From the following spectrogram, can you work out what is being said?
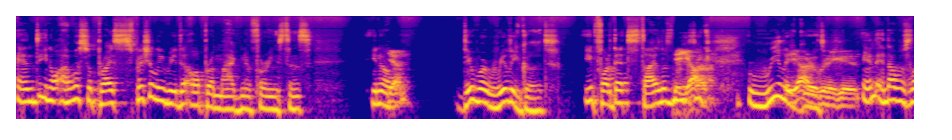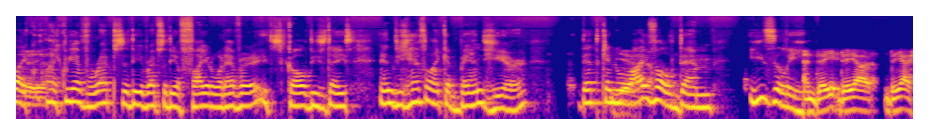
And you know, I was surprised, especially with the Opera Magna, for instance. You know, yeah. they were really good for that style of they music really good. Really good. And and I was like yeah, yeah. like we have Rhapsody, Rhapsody of Fire, whatever it's called these days, and we have like a band here that can yeah. rival them easily. And they, they are they are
